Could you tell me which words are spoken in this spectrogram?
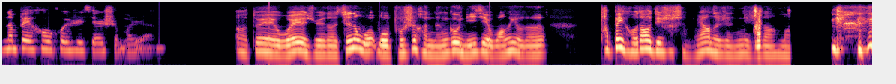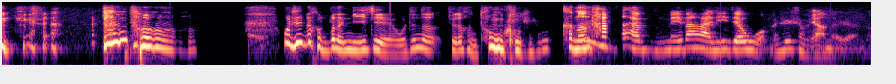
那背后会是些什么人。哦，对，我也觉得，真的，我我不是很能够理解网友的他背后到底是什么样的人，你知道吗？真的，我真的很不能理解，我真的觉得很痛苦。可能他 们还没办法理解我们是什么样的人呢。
